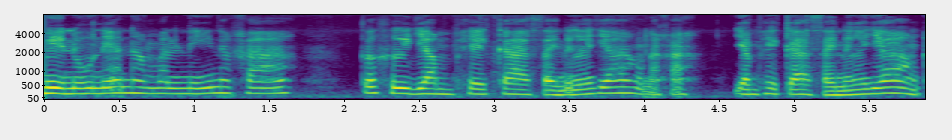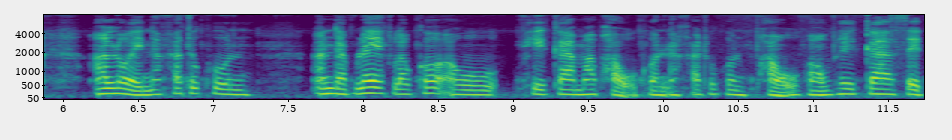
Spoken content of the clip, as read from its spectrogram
เมนูแนะนำวันนี้นะคะ ก็คือยำเพกาใส่เนื้อย่างนะคะยำเพกาใส่เนื้อย่างอร่อยนะคะ ทุกคนอันดับแรกเราก็เอาเพกามาเผาก่อนนะคะ ทุกคนเผาเผาเพกาเสร็จ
